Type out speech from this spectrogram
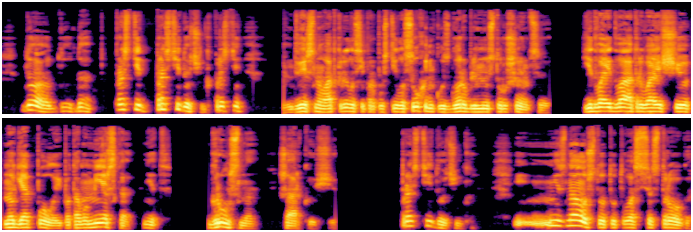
— Да, да, да. Прости, прости, доченька, прости. Дверь снова открылась и пропустила сухонькую, сгорбленную старушенцию, едва-едва отрывающую ноги от пола, и потому мерзко, нет, грустно шаркающую. Прости, доченька, не знала, что тут у вас все строго.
